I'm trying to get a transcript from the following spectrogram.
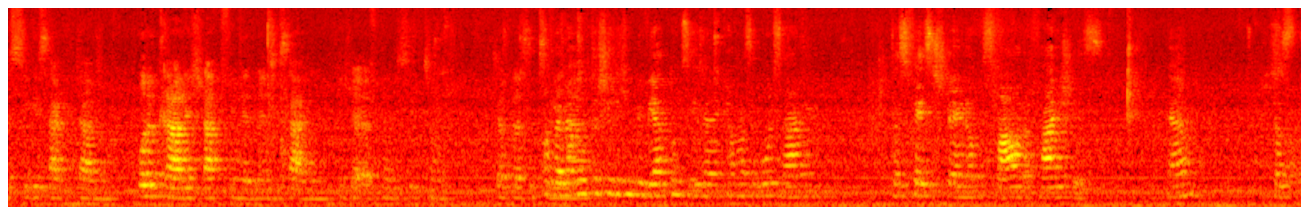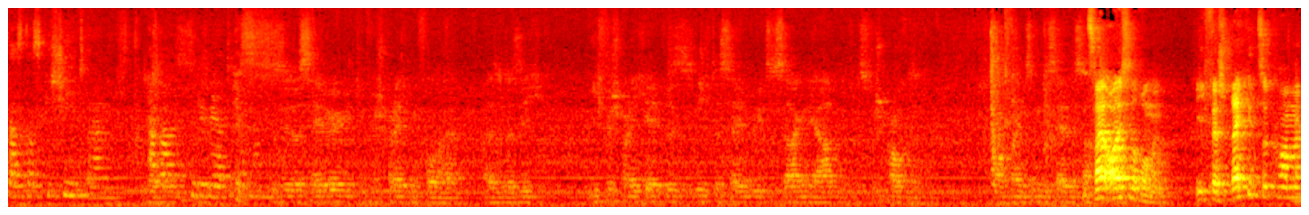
dass sie gesagt haben, oder gerade stattfindet, wenn sie sagen, ich eröffne die Sitzung. Ich glaube, das ist Auf einer unterschiedlichen Bewertungsebene kann man sehr wohl sagen, das feststellen, ob es wahr oder falsch ist. Ja? Dass, dass das geschieht oder nicht. Aber die Bewertung ist. Das ist ja dasselbe mit dem Versprechen vorher. Also, dass ich ich verspreche etwas, ist nicht dasselbe wie zu sagen, ja, du hast versprochen. Auch wenn es um dieselbe Sache Zwei Äußerungen. Ich verspreche zu kommen,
